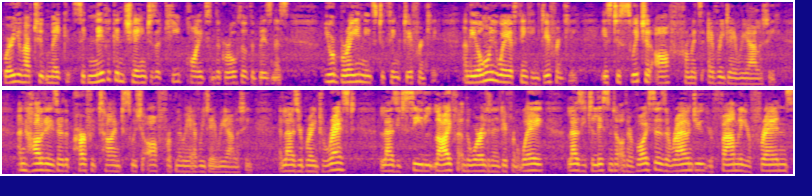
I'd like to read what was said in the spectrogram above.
where you have to make significant changes at key points in the growth of the business, your brain needs to think differently. And the only way of thinking differently is to switch it off from its everyday reality. And holidays are the perfect time to switch off from the everyday reality. It allows your brain to rest, allows you to see life and the world in a different way, allows you to listen to other voices around you, your family, your friends.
